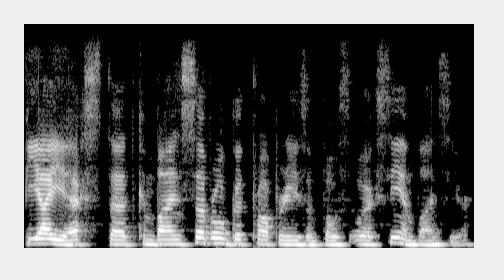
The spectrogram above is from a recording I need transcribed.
BIEX that combines several good properties of both OXT and BlindSeer.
